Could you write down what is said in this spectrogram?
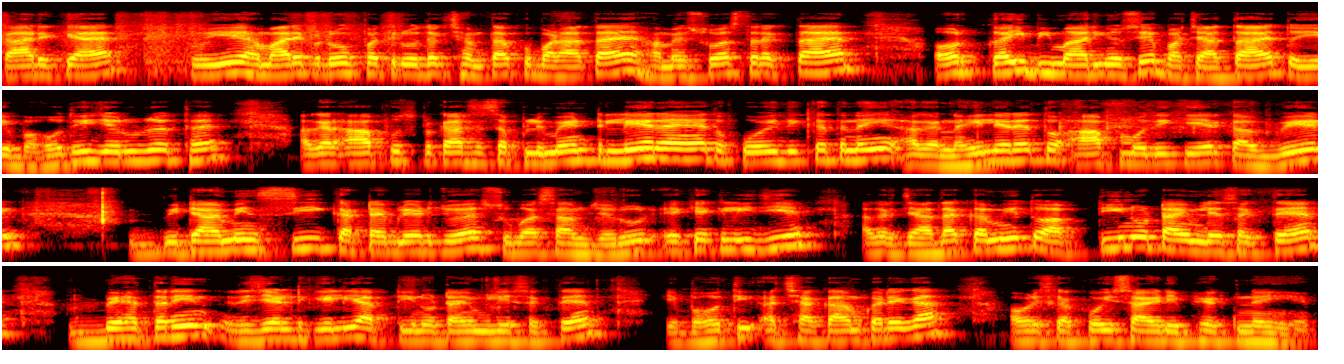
कार्य क्या है। तो ये हमारे रोग प्रतिरोधक क्षमता को बढ़ाता है, हमें स्वस्थ रखता है और कई बीमारियों से बचाता है। तो ये बहुत ही ज़रूरत है। अगर आप उस प्रकार से सप्लीमेंट ले रहे हैं तो कोई दिक्कत नहीं। अगर नहीं ले रहे तो आप मोदी केयर का वेल विटामिन सी का टैबलेट जो है सुबह शाम ज़रूर एक एक लीजिए। अगर ज़्यादा कमी है तो आप तीनों टाइम ले सकते हैं। बेहतरीन रिज़ल्ट के लिए आप तीनों टाइम ले सकते हैं। ये बहुत ही अच्छा काम करेगा और इसका कोई साइड इफ़ेक्ट नहीं है,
